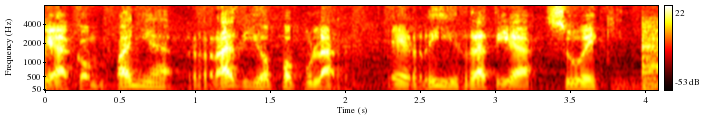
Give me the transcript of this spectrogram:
Te acompaña Radio Popular, Herri Ratia Suekin.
